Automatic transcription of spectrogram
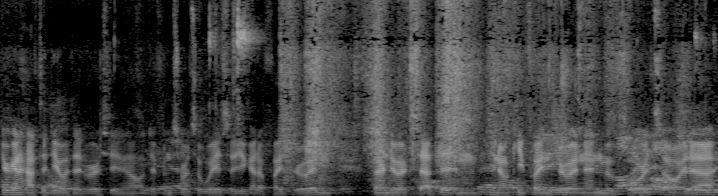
you're going to have to deal with adversity in all different sorts of ways so you got to fight through it and learn to accept it and you know keep fighting through it and then move forward. So it uh,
